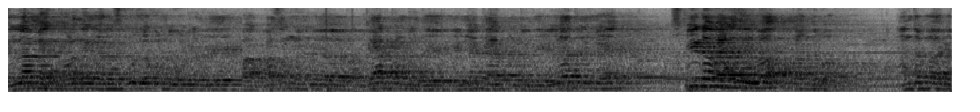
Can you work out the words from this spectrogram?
எல்லாமே குழந்தைங்கள ஸ்கூலில் கொண்டு விடுறது ப- கேர் பண்ணுறது என்ன கேர் பண்ணுறது எல்லாத்துலேயுமே ஸ்பீடாக வேலை செய்வோம் வந்துடுவோம் அந்த மாதிரி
